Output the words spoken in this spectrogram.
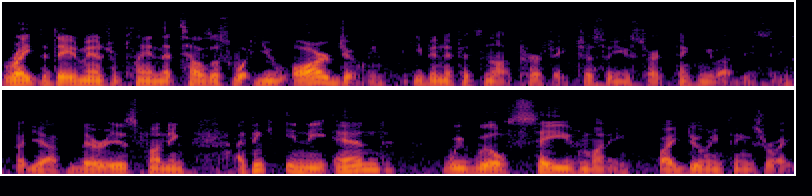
write the data management plan that tells us what you are doing, even if it's not perfect, just so you start thinking about these things. But yeah, there is funding. I think in the end, we will save money by doing things right.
